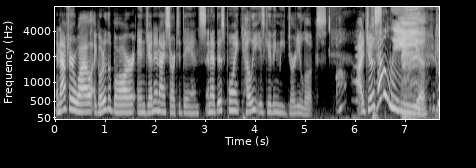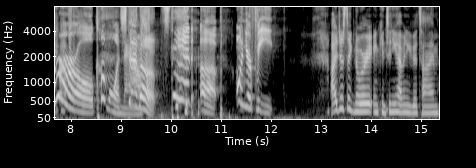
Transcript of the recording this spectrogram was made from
And after a while, I go to the bar, and Jen and I start to dance. And at this point, Kelly is giving me dirty looks. Oh I just Kelly, girl, come on now. Stand up. Stand up on your feet. I just ignore it and continue having a good time.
